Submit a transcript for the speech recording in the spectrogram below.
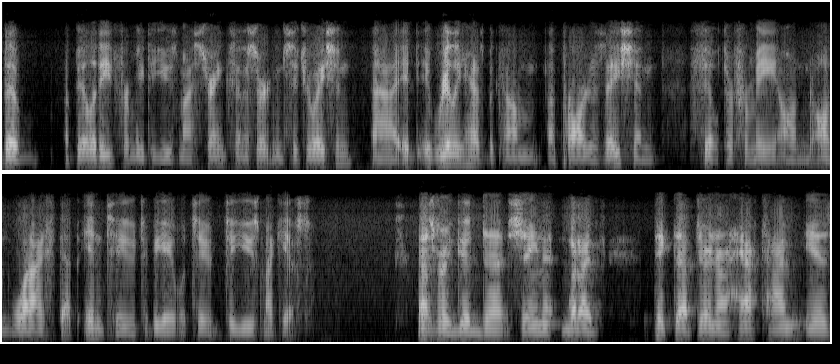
the ability for me to use my strengths in a certain situation. Uh, it, it really has become a prioritization filter for me on on what I step into to be able to to use my gifts. That's very good, uh, Shane. What I've picked up during our halftime is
